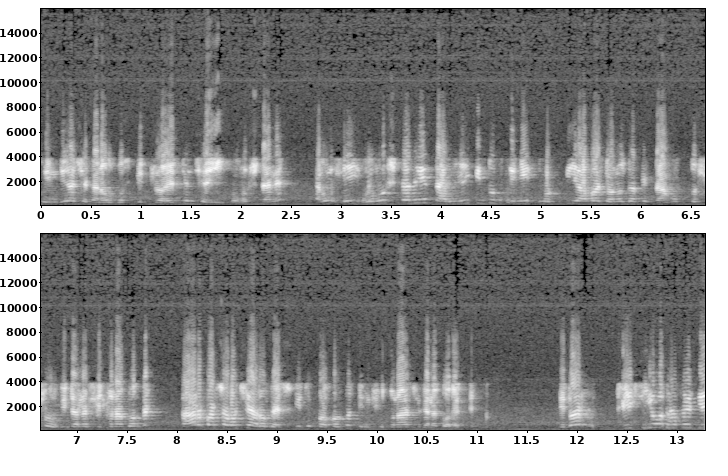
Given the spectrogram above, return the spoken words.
সিন্ধিয়া সেখানে উপস্থিত রয়েছেন সেই অনুষ্ঠানে। এবং এই অনুষ্ঠানে দাঁড়িয়ে কিন্তু তিনি ভর্তি আবার জনজাতি গ্রামোদ্দেশ্য অভিযানের সূচনা করবেন। তার পাশাপাশি আরও বেশ কিছু প্রকল্প তিনি সূচনা সেখানে করেছেন। এবার তৃতীয় ধাপে যে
